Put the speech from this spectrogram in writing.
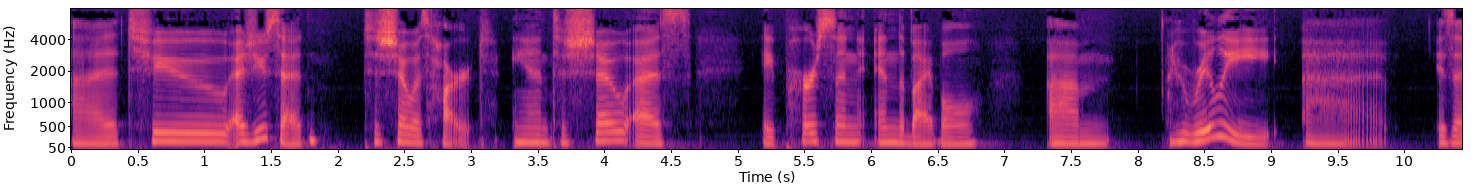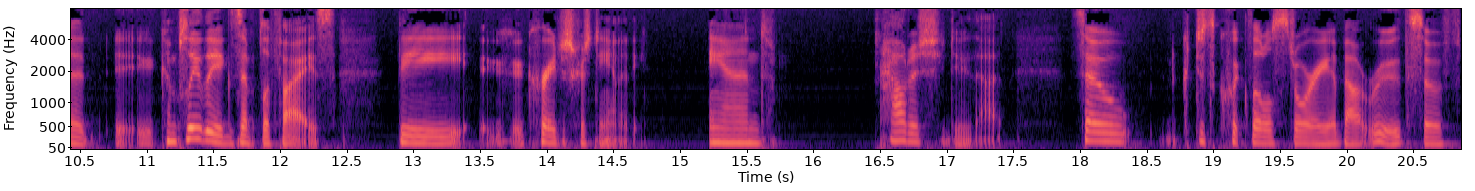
uh, to, as you said, to show us heart and to show us a person in the Bible um, who really uh, is a completely exemplifies the courageous Christianity. And how does she do that? So, just a quick little story about Ruth. So, if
